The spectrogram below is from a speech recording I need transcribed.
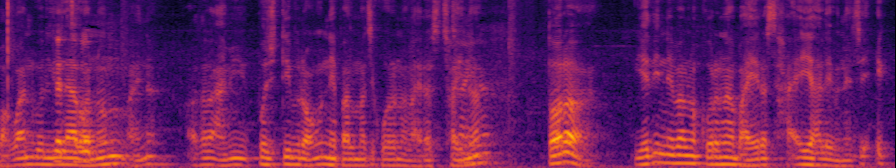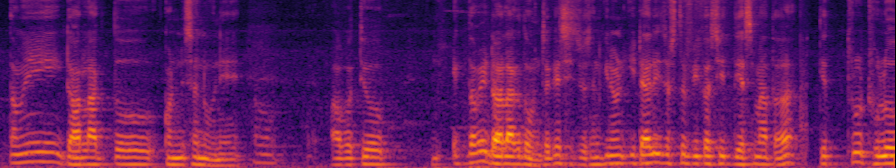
भगवान्को लीला. भनौँ होइन अथवा हामी पोजिटिभ रहौँ नेपालमा चाहिँ कोरोना भाइरस छैन। तर यदि नेपालमा कोरोना भाइरस आइहाल्यो भने चाहिँ एकदमै डरलाग्दो कन्डिसन हुने अब त्यो एकदमै डरलाग्दो हुन्छ क्या सिचुएसन किनभने इटाली जस्तो विकसित देशमा त त्यत्रो ठुलो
